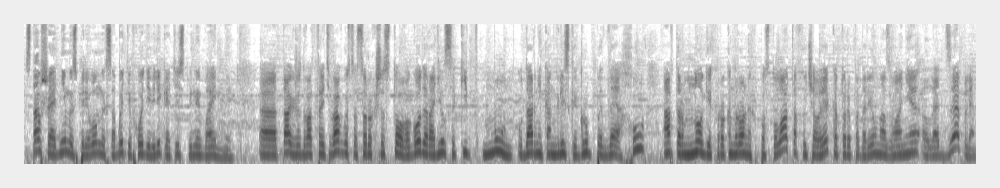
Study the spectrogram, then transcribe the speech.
ставшая одним из переломных событий в ходе Великой Отечественной войны. Э, Также 23 августа 46 года родился Кит Мун, ударник английской группы The Who, автор многих рок-н-ролльных постулатов и человек, который подарил название Led Zeppelin.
